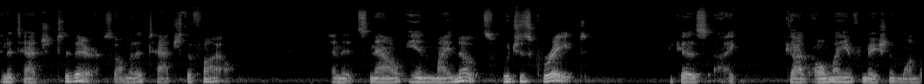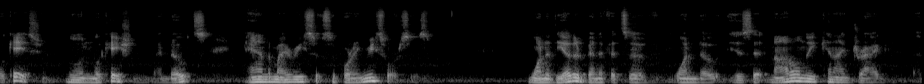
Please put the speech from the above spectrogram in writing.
and attach it to there. So I'm going to attach the file. And it's now in my notes, which is great because I got all my information in one location, one location, my notes and my resource, supporting resources. One of the other benefits of OneNote is that not only can I drag a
